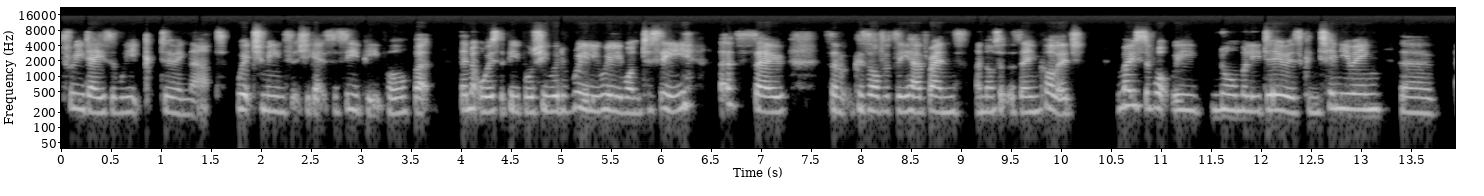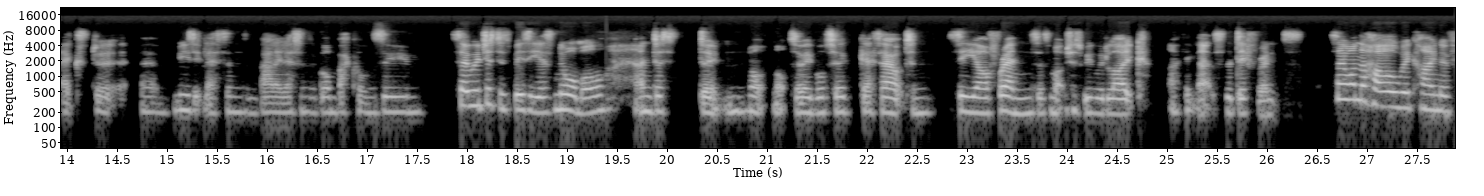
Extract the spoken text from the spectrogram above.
three days a week doing that, which means that she gets to see people, but they're not always the people she would really, really want to see. so, because obviously her friends are not at the same college. Most of what we normally do is continuing. The extra um, music lessons and ballet lessons have gone back on Zoom. So we're just as busy as normal and just don't not not so able to get out and see our friends as much as we would like. I think that's the difference. So on the whole, we're kind of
